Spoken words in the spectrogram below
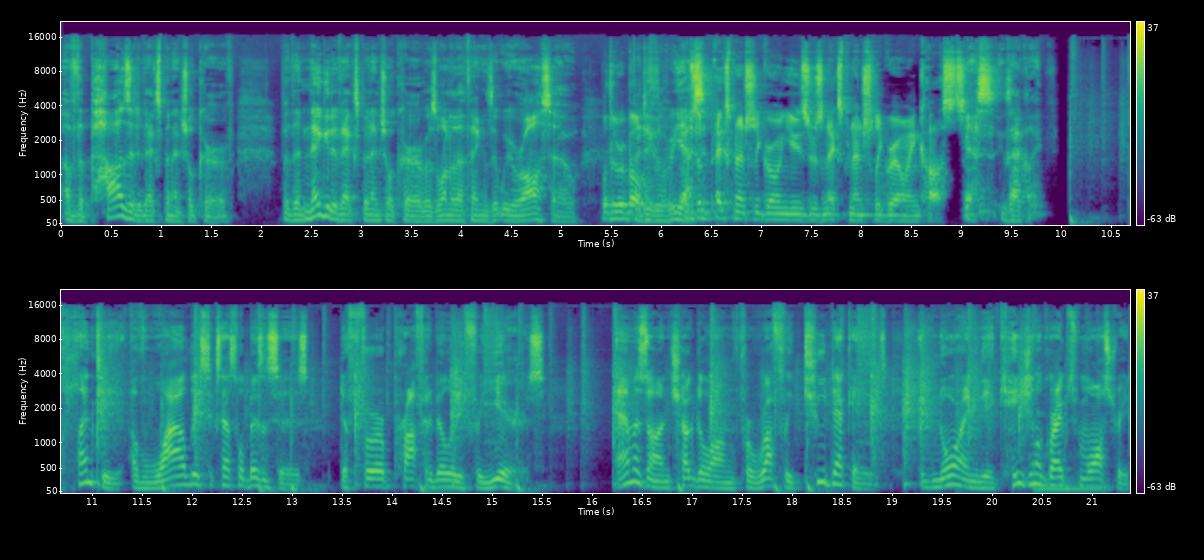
of the positive exponential curve. But the negative exponential curve was one of the things that we were also well, there were both. Yes, exponentially growing users and exponentially growing costs. Yes, exactly. Plenty of wildly successful businesses defer profitability for years. Amazon chugged along for roughly two decades, ignoring the occasional gripes from Wall Street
